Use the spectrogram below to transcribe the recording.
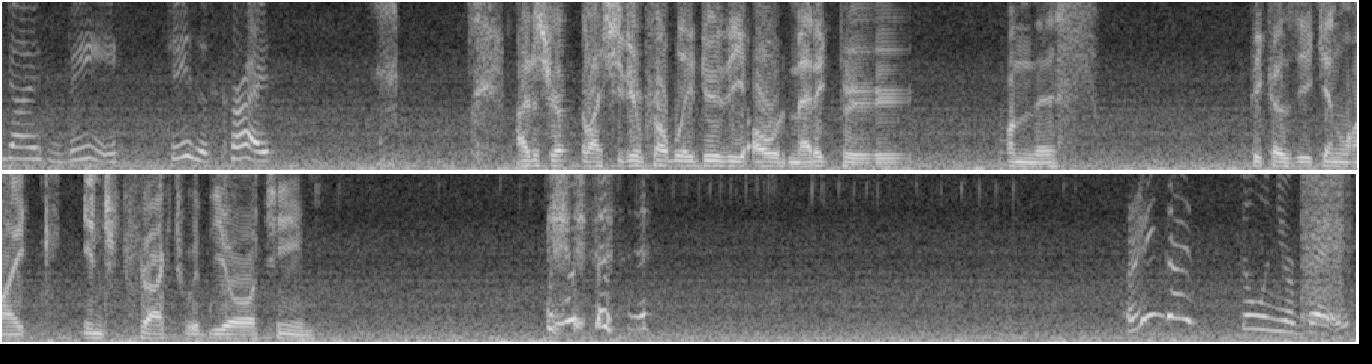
You guys be? Jesus Christ. I just realized you can probably do the old medic boot on this. Because you can, like, interact with your team. Are you guys still in your base?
